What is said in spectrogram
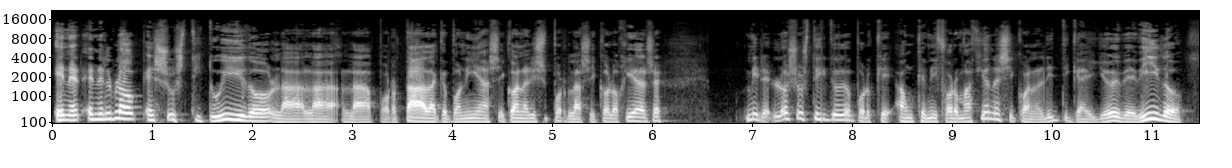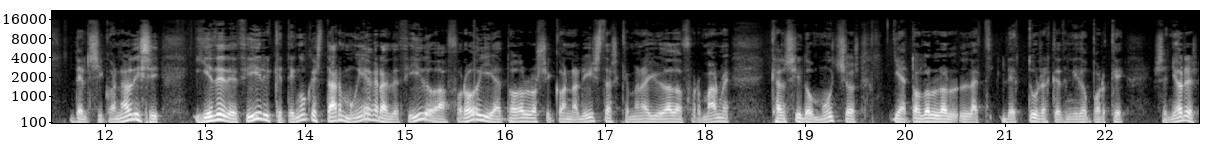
En el, en el blog he sustituido la, la, la portada que ponía psicoanálisis por la psicología del ser, Mire, lo he sustituido porque, aunque mi formación es psicoanalítica y yo he bebido del psicoanálisis, y he de decir que tengo que estar muy agradecido a Freud y a todos los psicoanalistas que me han ayudado a formarme, que han sido muchos, y a todas las lecturas que he tenido, porque, señores,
